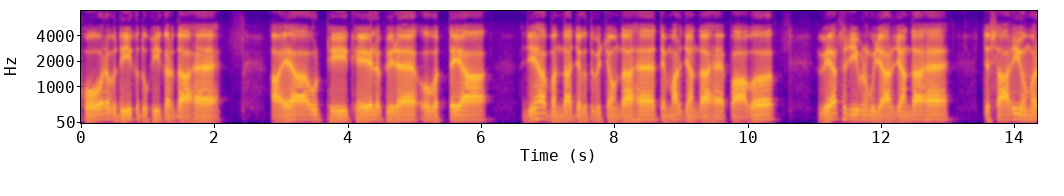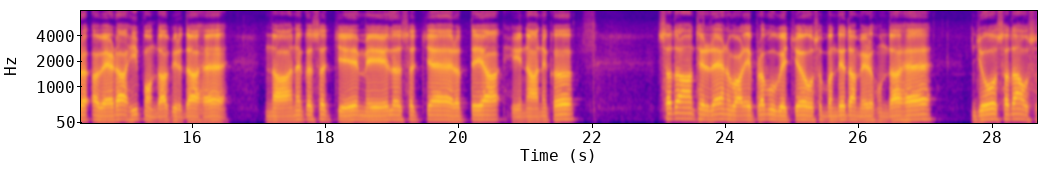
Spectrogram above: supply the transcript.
ਹੋਰ ਵਧੇਕ ਦੁਖੀ ਕਰਦਾ ਹੈ। ਆਇਆ, ਉਠੀ, ਖੇਲ ਫਿਰੈ ਉਹ ਵੱਤਿਆ ਜਿਹਾ ਬੰਦਾ ਜਗਤ ਵਿੱਚ ਆਉਂਦਾ ਹੈ ਤੇ ਮਰ ਜਾਂਦਾ ਹੈ। ਭਾਵ ਵਿਅਰਥ ਜੀਵਨ ਗੁਜ਼ਾਰ ਜਾਂਦਾ ਹੈ ਤੇ ਸਾਰੀ ਉਮਰ ਅਵੈੜਾ ਹੀ ਪਾਉਂਦਾ ਫਿਰਦਾ ਹੈ। ਨਾਨਕ ਸੱਚੇ ਮੇਲ ਸੱਚੈ ਰਤਿਆ, ਹੈ ਨਾਨਕ ਸਦਾ ਥਿਰ ਰਹਿਣ ਵਾਲੇ ਪ੍ਰਭੂ ਵਿੱਚ ਉਸ ਬੰਦੇ ਦਾ ਮੇਲ ਹੁੰਦਾ ਹੈ, ਜੋ ਸਦਾ ਉਸ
